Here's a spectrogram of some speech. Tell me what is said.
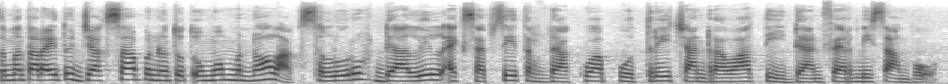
Sementara itu, jaksa penuntut umum menolak seluruh dalil eksepsi terdakwa Putri Chandrawati dan Verdi Sambo.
